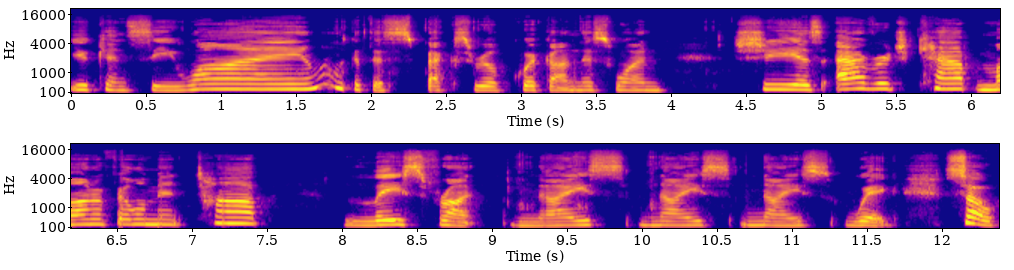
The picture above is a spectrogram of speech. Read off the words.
You can see why. Look at the specs real quick on this one. She is average cap, monofilament top, lace front. Nice, nice, nice wig. So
